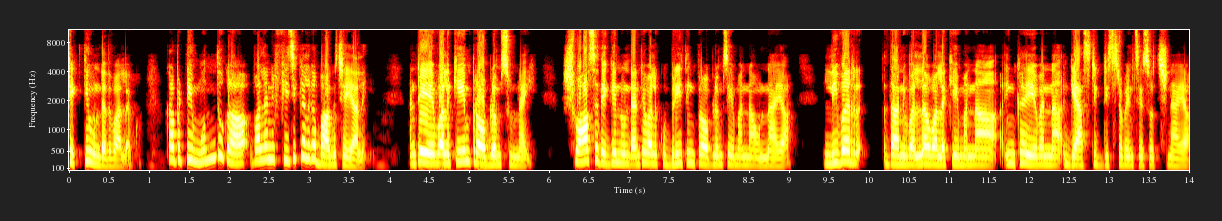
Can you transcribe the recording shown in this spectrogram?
శక్తి ఉండదు వాళ్ళకు. కాబట్టి ముందుగా వాళ్ళని ఫిజికల్గా బాగు చేయాలి. అంటే వాళ్ళకి ఏం ప్రాబ్లమ్స్ ఉన్నాయి? శ్వాస దగ్గర నుండి అంటే వాళ్ళకు బ్రీతింగ్ ప్రాబ్లమ్స్ ఏమన్నా ఉన్నాయా? లివర్ దానివల్ల వాళ్ళకి ఏమన్నా ఇంకా ఏమన్నా గ్యాస్ట్రిక్ డిస్టర్బెన్సెస్ వచ్చినాయా?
